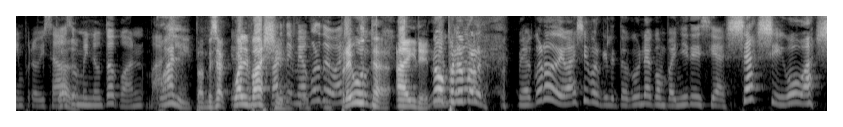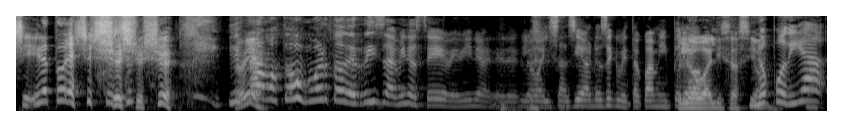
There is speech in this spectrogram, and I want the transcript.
Improvisabas Claro. un minuto con Valle. ¿Cuál? Para empezar, ¿cuál valle? Aparte, me acuerdo de Valle Pregunta, aire. No, me pero... acuerdo- Me acuerdo de Valle porque le tocó una compañera y decía, ya llegó Valle. Era toda She, Y estábamos todos muertos de risa. A mí no sé, me vino la globalización, no sé qué me tocó a mí. Pero Globalización. no podía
